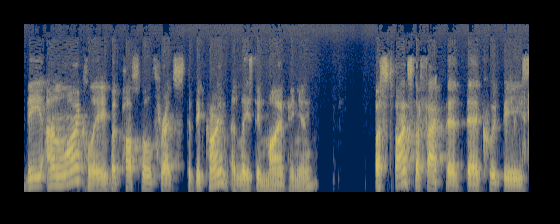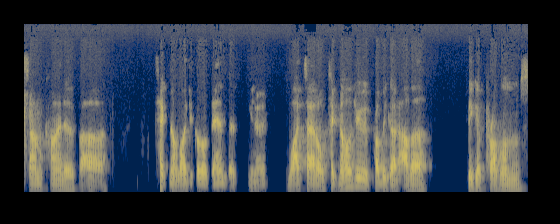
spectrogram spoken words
The unlikely but possible threats to Bitcoin, at least in my opinion, besides the fact that there could be some kind of uh, technological event that you know wipes out all technology, we've probably got other bigger problems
